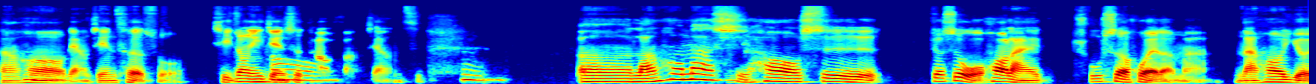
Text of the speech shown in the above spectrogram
然后两间厕所，嗯、其中一间是套房这样子。嗯呃，然后那时候是就是我后来出社会了嘛，然后有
